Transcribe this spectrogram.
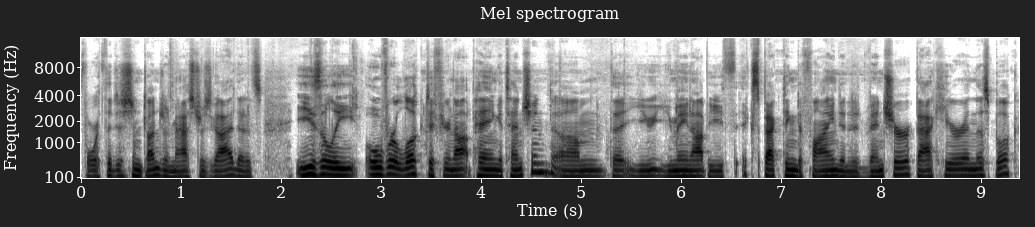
fourth edition Dungeon Master's Guide that it's easily overlooked if you're not paying attention. Um, that you you may not be expecting to find an adventure back here in this book,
